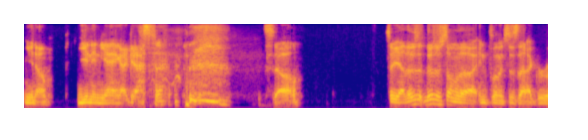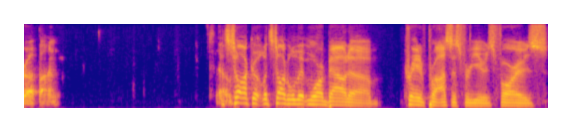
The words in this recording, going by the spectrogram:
you know, yin and yang, I guess. so, so yeah, those those are some of the influences that I grew up on. Let's talk. Let's talk a little bit more about uh, creative process for you, as far as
